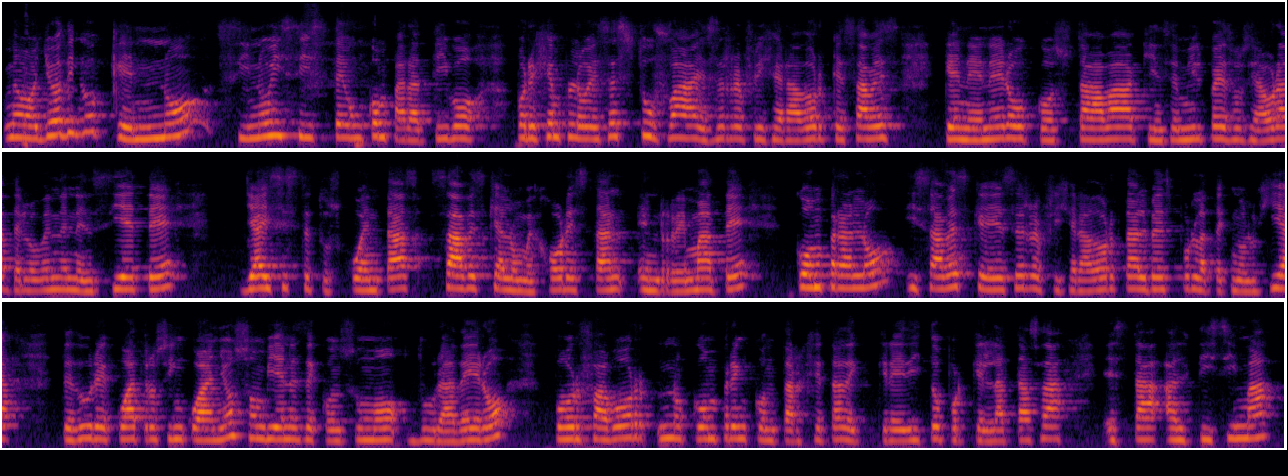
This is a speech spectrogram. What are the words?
No, yo digo que no, si no hiciste un comparativo, por ejemplo, esa estufa, ese refrigerador que sabes que en enero costaba 15 mil pesos y ahora te lo venden en 7, ya hiciste tus cuentas, sabes que a lo mejor están en remate, cómpralo y sabes que ese refrigerador tal vez por la tecnología te dure cuatro o cinco años, son bienes de consumo duradero. Por favor, no compren con tarjeta de crédito porque la tasa está altísima.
